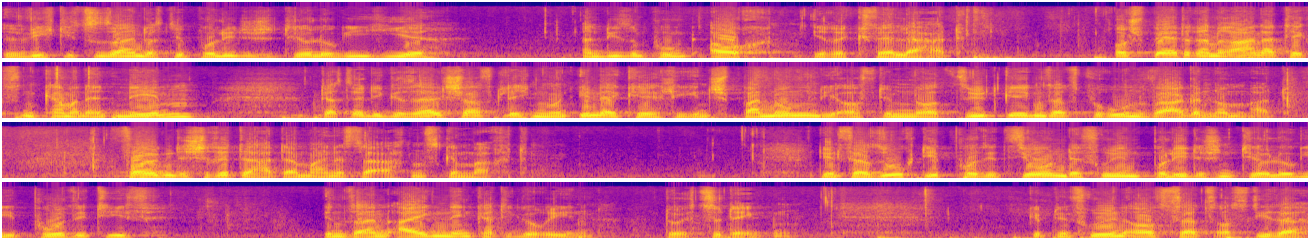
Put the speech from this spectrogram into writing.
wichtig zu sein, dass die politische Theologie hier an diesem Punkt auch ihre Quelle hat. Aus späteren Rahner-Texten kann man entnehmen, dass er die gesellschaftlichen und innerkirchlichen Spannungen, die auf dem Nord-Süd-Gegensatz beruhen, wahrgenommen hat. Folgende Schritte hat er meines Erachtens gemacht. Den Versuch, die Position der frühen politischen Theologie positiv in seinen eigenen Kategorien durchzudenken. Gibt den frühen Aufsatz aus dieser,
